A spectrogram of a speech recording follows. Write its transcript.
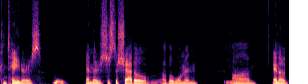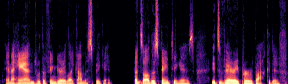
containers, Mhm. and there's just a shadow of a woman, Mhm. um, and a and a hand with a finger like on the spigot. That's Mhm. all this painting is. It's very provocative.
